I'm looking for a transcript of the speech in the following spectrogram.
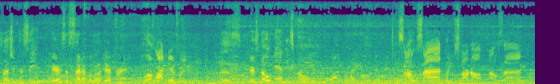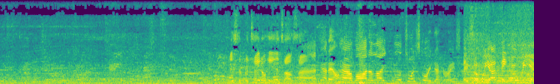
So as you can see, theirs is set up a little different. Well, a lot different. Because there's no Andy's room. It's outside where you start off outside. Mr. Potato Head's outside. Yeah, they don't have all the like little Toy Story decorations. so who y'all think gonna win?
